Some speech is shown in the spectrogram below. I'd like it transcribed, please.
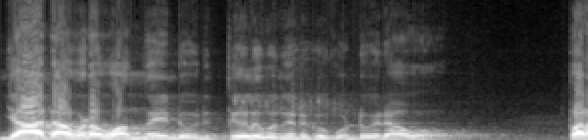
ഞാൻ അവിടെ വന്നതിന്റെ ഒരു തെളിവ് നിനക്ക് കൊണ്ടുവരാവോ? പറ.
